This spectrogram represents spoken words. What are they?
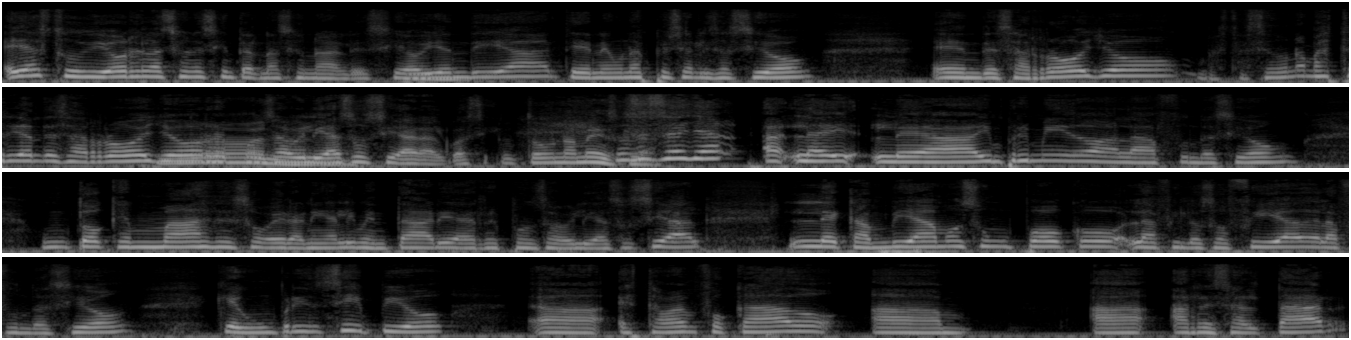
ella estudió relaciones internacionales y hoy en día tiene una especialización en desarrollo, está haciendo una maestría en desarrollo, responsabilidad social, algo así. Toda una mezcla. Entonces ella ah, le, le ha imprimido a la fundación un toque más de soberanía alimentaria, de responsabilidad social. Le cambiamos un poco la filosofía de la fundación, que en un principio uh, estaba enfocado a, a, a, resaltar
